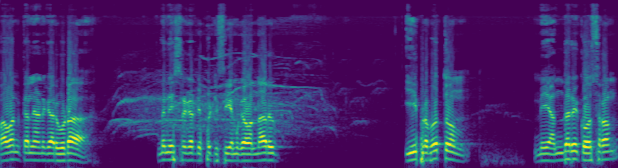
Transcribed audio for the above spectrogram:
పవన్ కళ్యాణ్ గారు కూడా మినిస్టర్గా డిప్యూటీ సీఎంగా ఉన్నారు. ఈ ప్రభుత్వం మీ అందరి కోసరం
